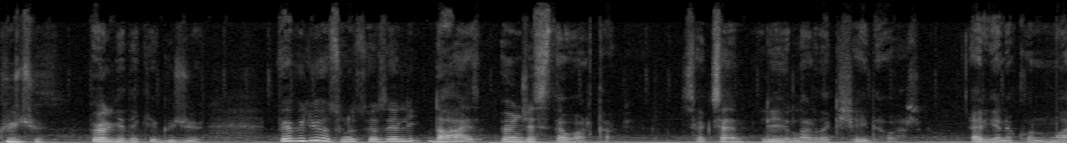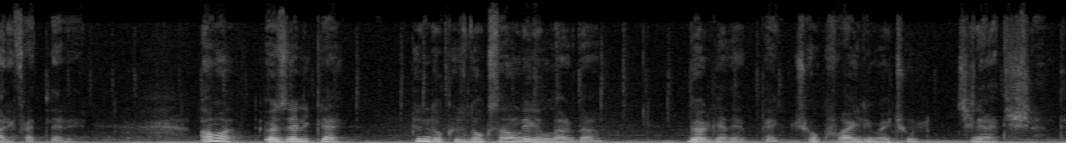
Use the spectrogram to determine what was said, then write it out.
gücü, bölgedeki gücü. Ve biliyorsunuz özellikle daha öncesi de var tabii. 80'li yıllardaki şey de var. Ergenekon'un marifetleri. Ama özellikle 1990'lı yıllarda bölgede pek çok faili meçhul cinayet işlendi.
